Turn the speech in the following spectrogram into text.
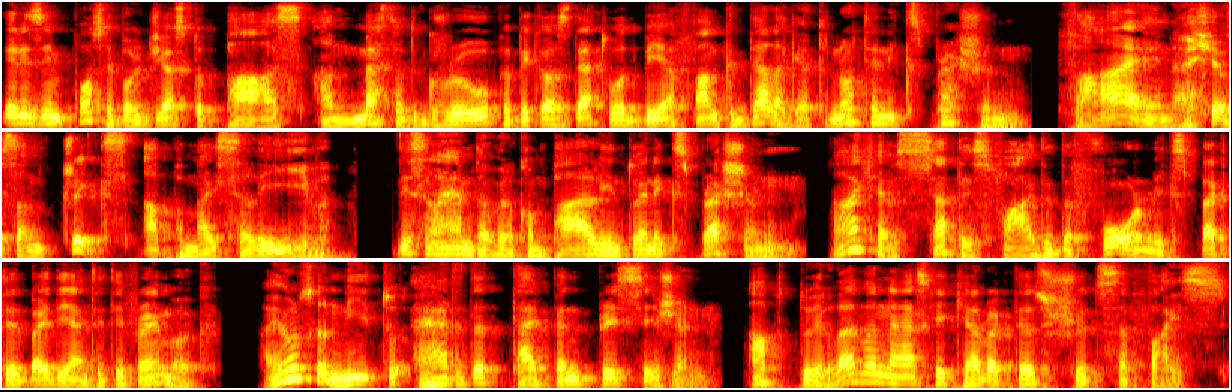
It is impossible just to pass a method group because that would be a func delegate, not an expression. Fine, I have some tricks up my sleeve. This lambda will compile into an expression. I have satisfied the form expected by the entity framework. I also need to add the type and precision. Up to 11 ASCII characters should suffice.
